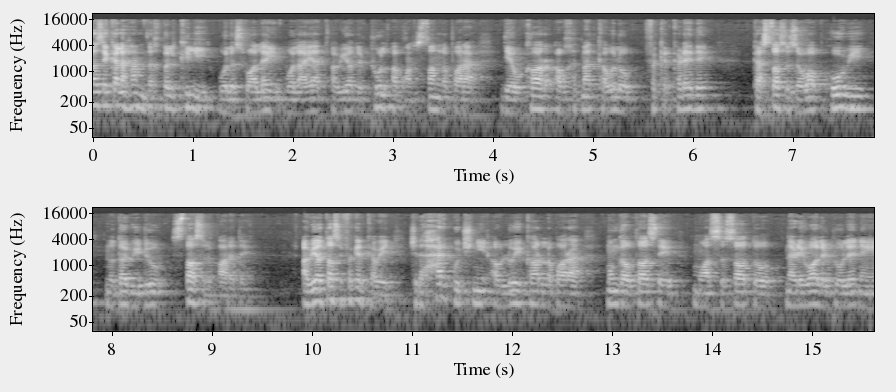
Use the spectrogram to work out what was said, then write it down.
تاسې کله هم د خپل کلي، ولسوالۍ، ولایت او یا د ټول افغانستان لپاره د یو کار او خدمت کولو فکر کړی دی؟ که ستاسو ځواب هو وي نو دا ویډیو ستاسو لپاره دی او یا تاسو فکر کوئ چې د هر کوچني او لوی کار لپاره مونږ او تاسو مؤسساتو نړیوالې ټولنې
